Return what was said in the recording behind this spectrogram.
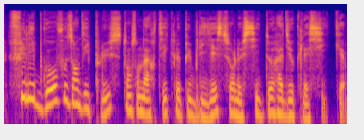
Philippe Gau vous en dit plus dans son article publié sur le site de Radio Classique.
